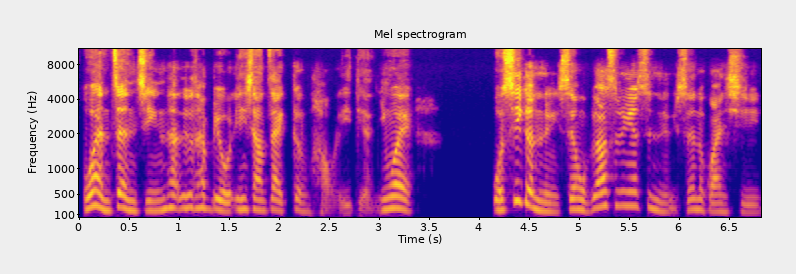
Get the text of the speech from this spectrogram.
我很震惊，他就是他比我印象再更好了一点，因为我是一个女生，我不知道是不是因为是女生的关系。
